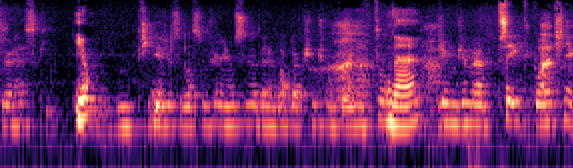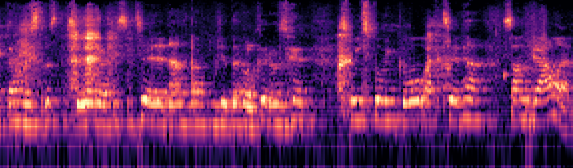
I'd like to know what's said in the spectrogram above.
To je hezký. Jo. Přijde, že se vlastně už ani musíme věnovat dalším šampionátu. Ne. Že můžeme přejít konečně k tomu mistrovství světa 2011, vám můžete holky rozjet svoji vzpomínkovou akci na St. Gallen.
